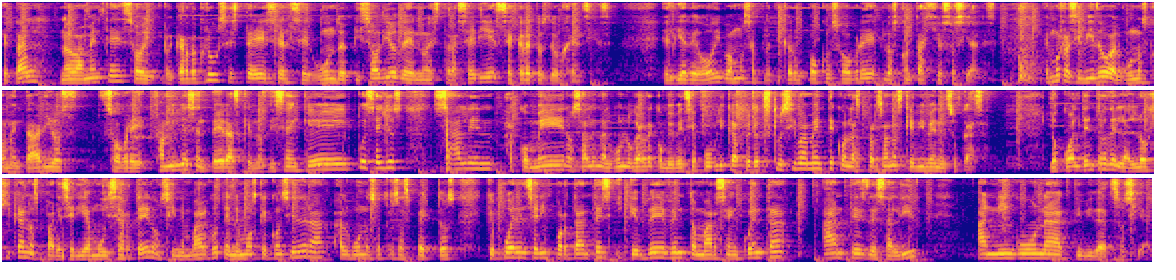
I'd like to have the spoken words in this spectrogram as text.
¿Qué tal? Nuevamente soy Ricardo Cruz, este es el segundo episodio de nuestra serie Secretos de Urgencias. El día de hoy vamos a platicar un poco sobre los contagios sociales. Hemos recibido algunos comentarios sobre familias enteras que nos dicen que pues ellos salen a comer o salen a algún lugar de convivencia pública, pero exclusivamente con las personas que viven en su casa lo cual dentro de la lógica nos parecería muy certero. Sin embargo, tenemos que considerar algunos otros aspectos que pueden ser importantes y que deben tomarse en cuenta antes de salir a ninguna actividad social.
